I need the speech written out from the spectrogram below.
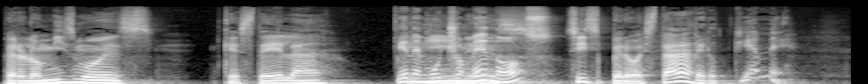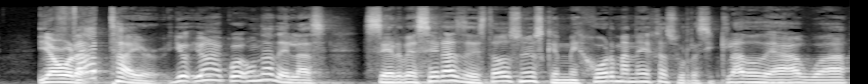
Pero lo mismo es que Estela. Tiene mucho menos. Sí, sí, pero está. Pero tiene. Y ahora. Fat Tire. Yo, me acuerdo, una de las cerveceras de Estados Unidos que mejor maneja su reciclado de agua,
